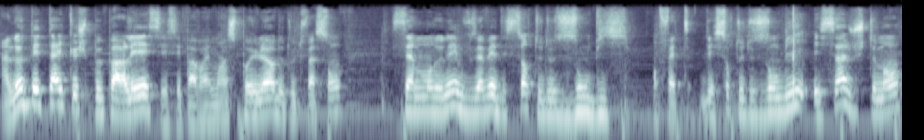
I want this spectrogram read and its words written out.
Un autre détail que je peux parler, c'est pas vraiment un spoiler de toute façon, c'est à un moment donné vous avez des sortes de zombies en fait, des sortes de zombies et ça justement,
